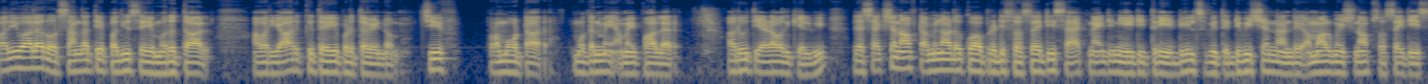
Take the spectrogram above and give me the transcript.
பதிவாளர் ஒரு சங்கத்தை பதிவு செய்ய மறுத்தால் அவர் யாருக்கு தெரியப்படுத்த வேண்டும்? சீஃப் ப்ரொமோட்டார் முதன்மை அமைப்பாளர். அறுபத்தி ஏழாவது கேள்வி. The section of Tamil Nadu cooperative societies act nineteen eighty three deals with division and amalgamation of societies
